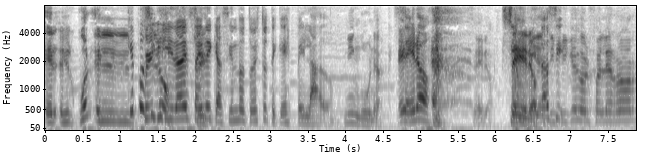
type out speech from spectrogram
el, el, cual- el ¿Qué pelo- posibilidades hay Sí. de que haciendo todo esto te quedes pelado? Ninguna. ¿Cero? Cero. Cero. Identifiqué cuál fue el error.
